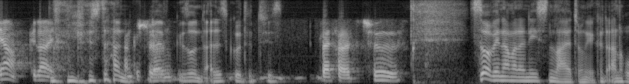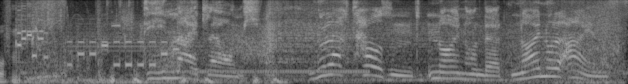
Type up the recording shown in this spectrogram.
Ja, vielleicht. Bis dann. Bleib gesund. Alles Gute. Tschüss. Gleichfalls. Tschüss. So, wen haben wir in der nächsten Leitung? Ihr könnt anrufen. Die Night Lounge 0890901.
